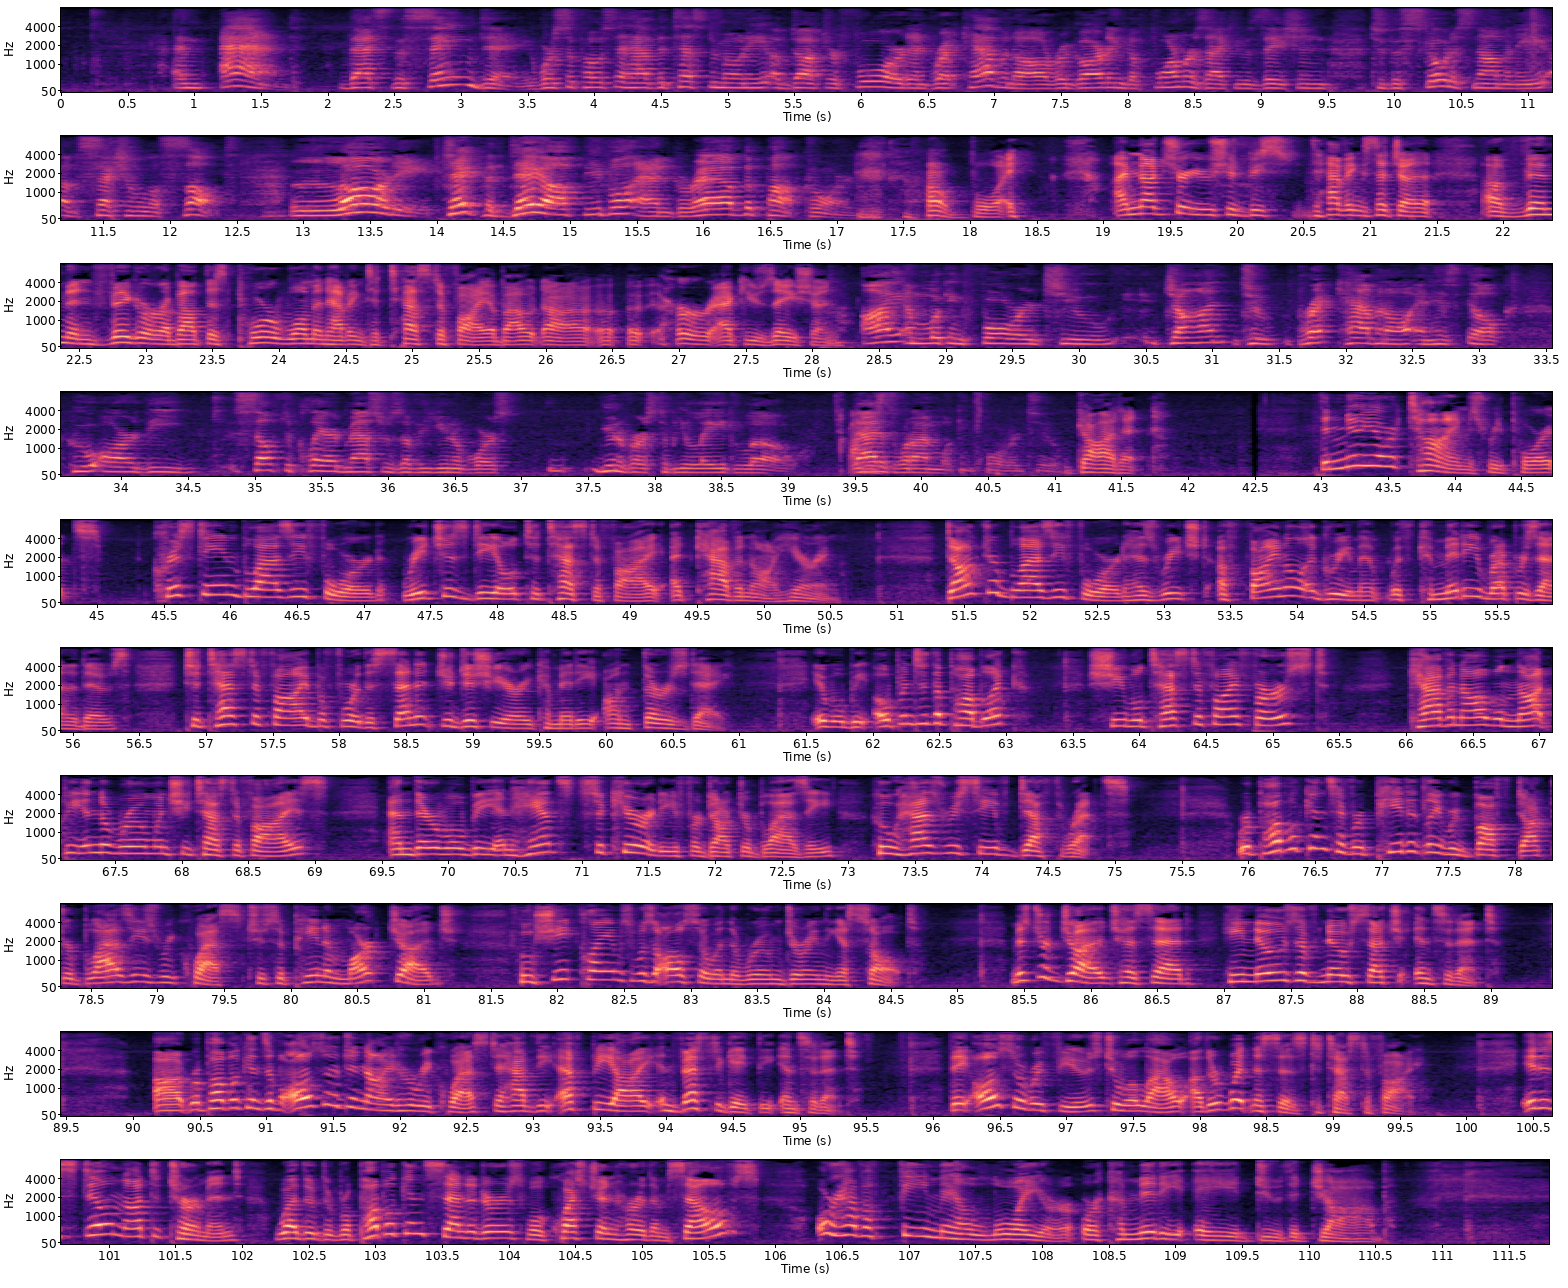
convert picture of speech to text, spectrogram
And and that's the same day we're supposed to have the testimony of Dr. Ford and Brett Kavanaugh regarding the former's accusation to the SCOTUS nominee of sexual assault. Lordy, take the day off, people, and grab the popcorn. Oh boy. I'm not sure you should be having such a, a vim and vigor about this poor woman having to testify about uh, uh, uh, her accusation. I am looking forward to John, to Brett Kavanaugh and his ilk, who are the self-declared masters of the universe, universe to be laid low. That is what I'm looking forward to. Got it. The New York Times reports Christine Blasey Ford reaches deal to testify at Kavanaugh hearing. Dr. Blasey Ford has reached a final agreement with committee representatives to testify before the Senate Judiciary Committee on Thursday. It will be open to the public. She will testify first. Kavanaugh will not be in the room when she testifies, and there will be enhanced security for Dr. Blasey, who has received death threats. Republicans have repeatedly rebuffed Dr. Blasey's request to subpoena Mark Judge, who she claims was also in the room during the assault. Mr. Judge has said he knows of no such incident. Uh, Republicans have also denied her request to have the FBI investigate the incident. They also refuse to allow other witnesses to testify. It is still not determined whether the Republican senators will question her themselves or have a female lawyer or committee aide do the job.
